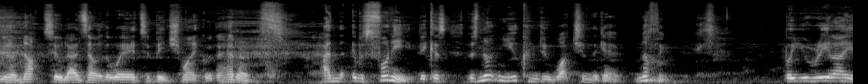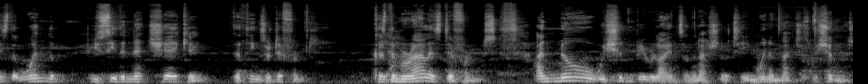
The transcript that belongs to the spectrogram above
you know, knocked two lads out of the way to beat Schmeichel with the header. And it was funny because there's nothing you can do watching the game. Nothing. But you realise that when the, you see the net shaking, that things are different. Because the morale is different. And no, we shouldn't be reliant on the national team winning matches. We shouldn't.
